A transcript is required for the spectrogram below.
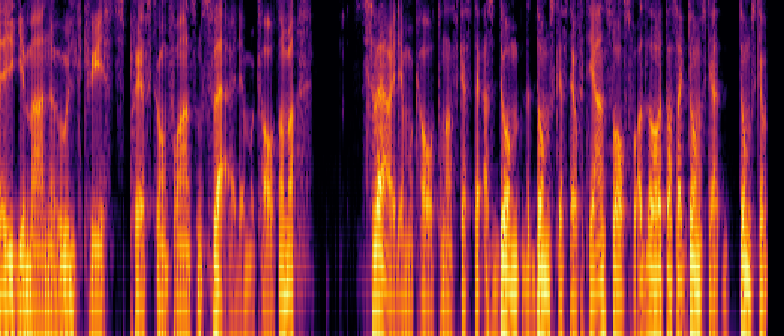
Ygeman och Hultqvists presskonferens om Sverigedemokraterna. Sverigedemokraterna ska stå, alltså de, de ska stå för till ansvars, för- eller rättare sagt de ska, de ska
